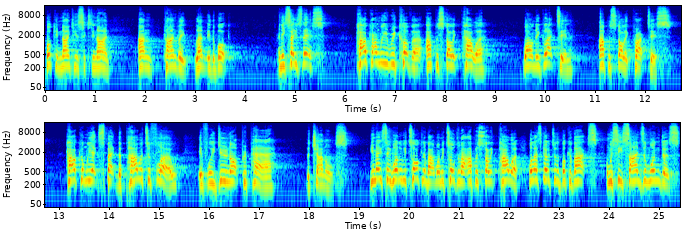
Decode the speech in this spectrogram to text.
book in 1969 and kindly lent me the book. And he says this How can we recover apostolic power while neglecting apostolic practice? How can we expect the power to flow if we do not prepare the channels? You may say, what are we talking about when we're talking about apostolic power? Well, let's go to the book of Acts and we see signs and wonders.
